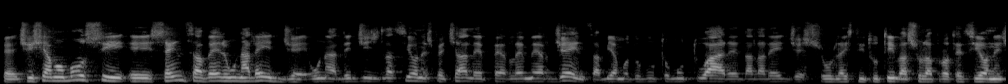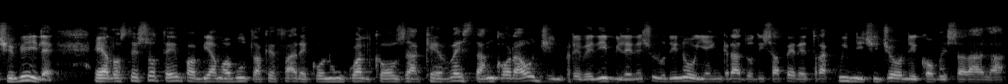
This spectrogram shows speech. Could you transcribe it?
eh, ci siamo mossi eh, senza avere una legge, una legislazione speciale per l'emergenza, abbiamo dovuto mutuare dalla legge sulla istitutiva sulla protezione civile e allo stesso tempo abbiamo avuto a che fare con un qualcosa che resta ancora oggi imprevedibile, nessuno di noi è in grado di sapere tra 15 giorni come sarà la,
